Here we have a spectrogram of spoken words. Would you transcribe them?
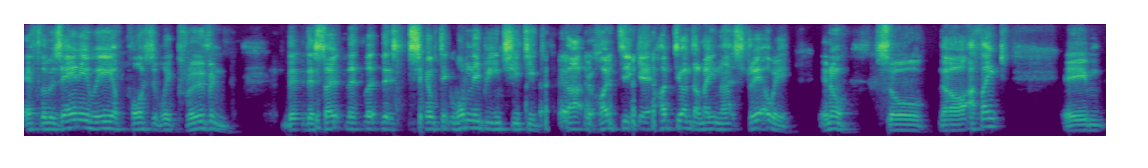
if there was any way of possibly proving the, the, the, the Celtic weren't being cheated. That had to get had to undermine that straight away. You know, so no, I think. Um,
